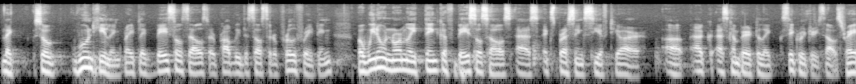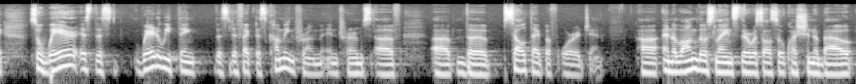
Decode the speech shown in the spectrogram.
like, so wound healing, right? Like basal cells are probably the cells that are proliferating, but we don't normally think of basal cells as expressing CFTR, uh, as compared to like secretory cells, right? So where is this? Where do we think this defect is coming from in terms of uh, the cell type of origin? Uh, and along those lines, there was also a question about,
